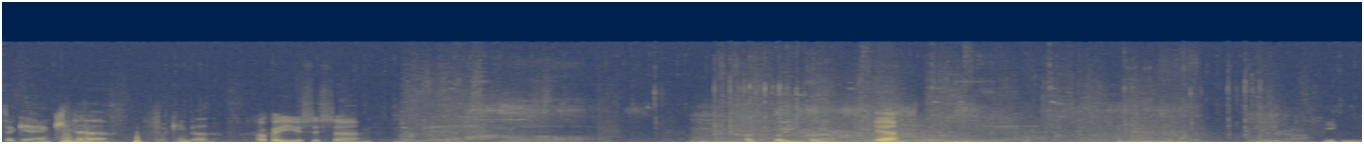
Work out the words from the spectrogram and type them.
The gank. Fucking bad. Okay, you use this. Uh, Oh, go Yi, go Yi. yeah, Yee-hee.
